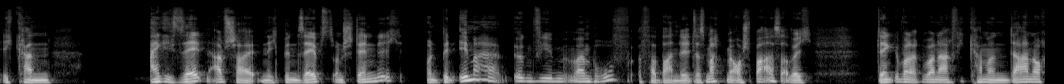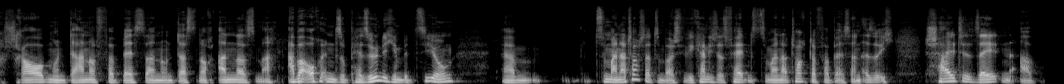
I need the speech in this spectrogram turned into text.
Ich kann eigentlich selten abschalten. Ich bin selbst und ständig und bin immer irgendwie mit meinem Beruf verbandelt. Das macht mir auch Spaß, aber ich denke immer darüber nach, wie kann man da noch schrauben und da noch verbessern und das noch anders machen. Aber auch in so persönlichen Beziehungen, ähm, zu meiner Tochter zum Beispiel, wie kann ich das Verhältnis zu meiner Tochter verbessern? Also ich schalte selten ab.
